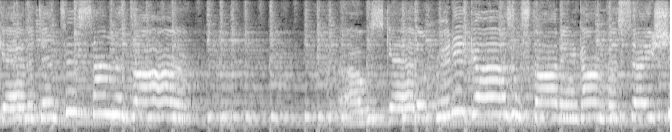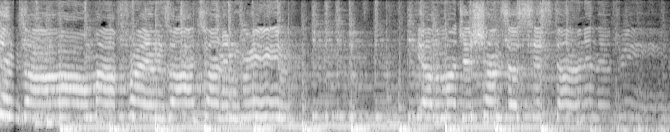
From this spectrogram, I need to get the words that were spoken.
dentist and the dark. I was scared of pretty girls and starting conversations. All my friends are turning green. Yeah, the magician's assistant in their dream.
